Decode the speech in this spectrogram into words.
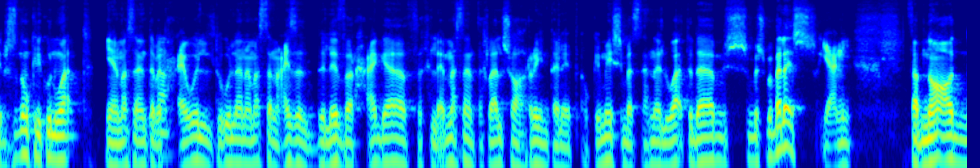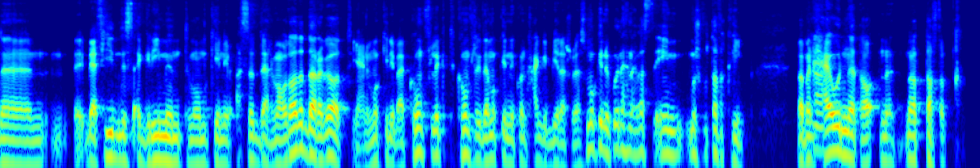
ال resource ده ممكن يكون وقت. يعني مثلا أنت بتحاول تقول أنا مثلا عايز ا deliver حاجة في خلال مثلا في خلال شهرين ثلاثة okay ماشي بس إحنا الوقت ده مش مش ببلاش. يعني فبنقعد يبقى في disagreement ممكن يبقى صدق الموضوع ده درجات يعني ممكن يبقى conflict conflict ده ممكن يكون حاجة كبيرة شوية بس ممكن يكون إحنا بس إيه مش متفقين. فبنحاول نتفق.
